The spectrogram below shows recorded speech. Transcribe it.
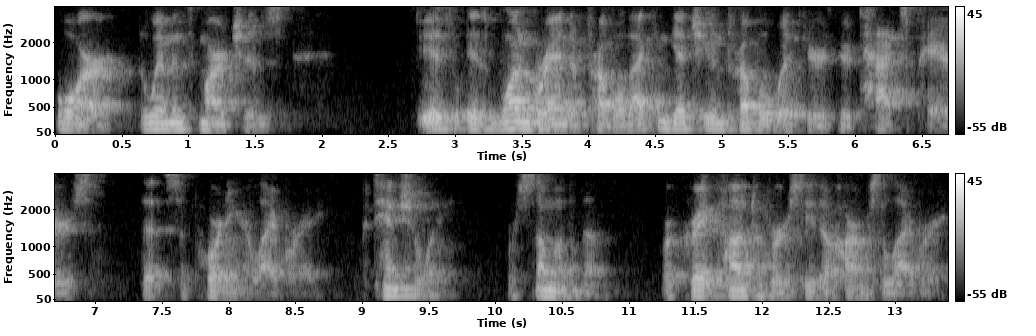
or the women's marches is, is one brand of trouble. That can get you in trouble with your, your taxpayers that supporting your library, potentially, or some of them, or create controversy that harms the library,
